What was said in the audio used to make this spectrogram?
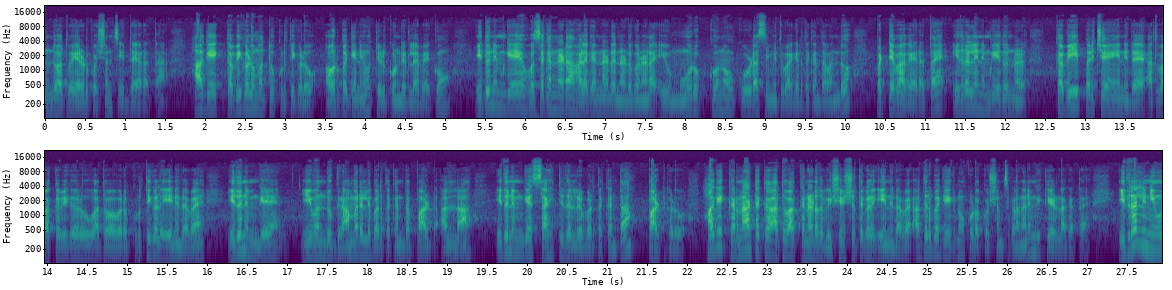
ಒಂದು ಅಥವಾ ಎರಡು ಕ್ವಶನ್ಸ್ ಇದ್ದೇ ಇರುತ್ತೆ. ಹಾಗೆ ಕವಿಗಳು ಮತ್ತು ಕೃತಿಗಳು, ಅವ್ರ ಬಗ್ಗೆ ನೀವು ತಿಳ್ಕೊಂಡಿರಲೇಬೇಕು. ಇದು ನಿಮಗೆ ಹೊಸಗನ್ನಡ, ಹಳೆಗನ್ನಡ, ನಡುಗನ್ನಡ, ಇವು ಮೂರಕ್ಕೂ ಕೂಡ ಸೀಮಿತವಾಗಿರ್ತಕ್ಕಂಥ ಒಂದು ಪಠ್ಯಭಾಗ ಇರುತ್ತೆ. ಇದರಲ್ಲಿ ನಿಮಗೆ ಇದು ಕವಿ ಪರಿಚಯ ಏನಿದೆ ಅಥವಾ ಕವಿಗಳು ಅಥವಾ ಅವರ ಕೃತಿಗಳು ಏನಿದಾವೆ, ಇದು ನಿಮಗೆ ಈ ಒಂದು ಗ್ರಾಮರಲ್ಲಿ ಬರ್ತಕ್ಕಂಥ ಪಾರ್ಟ್ ಅಲ್ಲ. ಇದು ನಿಮಗೆ ಸಾಹಿತ್ಯದಲ್ಲಿ ಬರ್ತಕ್ಕಂಥ ಪಾರ್ಟ್ಗಳು. ಹಾಗೆ ಕರ್ನಾಟಕ ಅಥವಾ ಕನ್ನಡದ ವಿಶೇಷತೆಗಳು ಏನಿದಾವೆ, ಅದ್ರ ಬಗ್ಗೆನೂ ಕೂಡ ಕ್ವಶನ್ಸ್ಗಳನ್ನು ನಿಮಗೆ ಕೇಳಲಾಗುತ್ತೆ. ಇದರಲ್ಲಿ ನೀವು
